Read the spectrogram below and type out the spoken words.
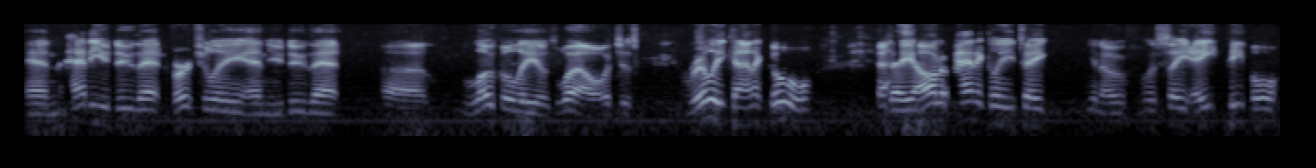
And how do you do that virtually and you do that uh, locally as well, which is really kind of cool. Yes. They automatically take, you know, let's say eight people,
